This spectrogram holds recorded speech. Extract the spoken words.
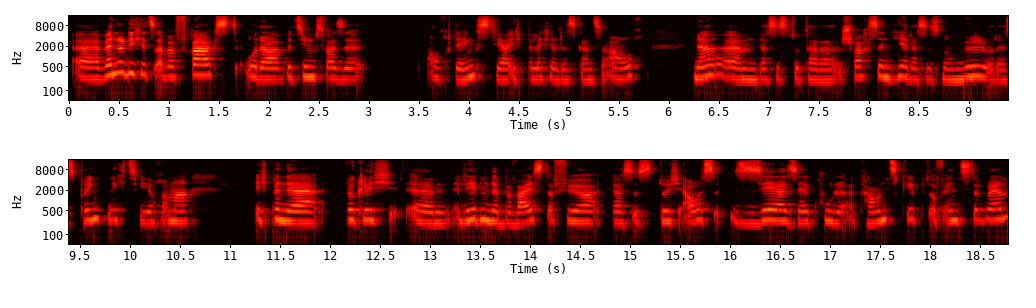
Äh, wenn du dich jetzt aber fragst oder beziehungsweise auch denkst, ja, ich belächle das Ganze auch, ne, ähm, das ist totaler Schwachsinn hier, das ist nur Müll oder es bringt nichts, wie auch immer. Ich bin der wirklich ähm, lebende Beweis dafür, dass es durchaus sehr, sehr coole Accounts gibt auf Instagram,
